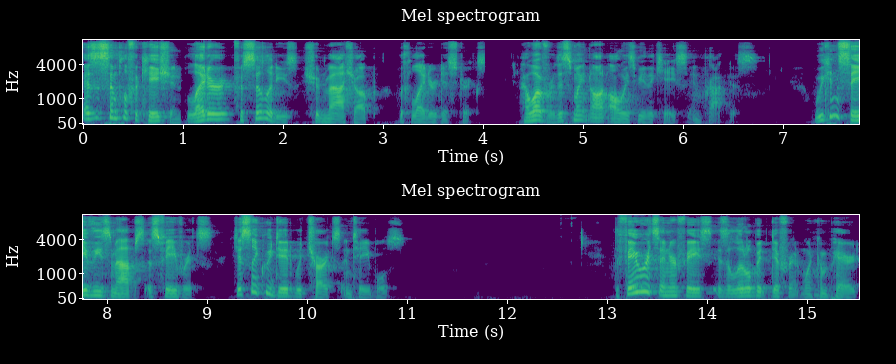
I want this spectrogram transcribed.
As a simplification, lighter facilities should match up with lighter districts. However, this might not always be the case in practice. We can save these maps as favorites, just like we did with charts and tables. The favorites interface is a little bit different when compared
